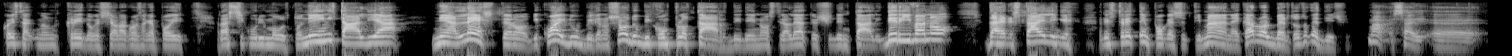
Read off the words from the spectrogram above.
Questa non credo che sia una cosa che poi rassicuri molto, né in Italia né all'estero. Di qua i dubbi, che non sono dubbi complottardi dei nostri alleati occidentali, derivano da restyling ristrette in poche settimane. Carlo Alberto, tu che dici? Ma sai, eh,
